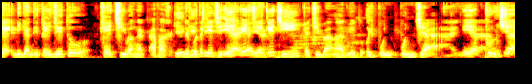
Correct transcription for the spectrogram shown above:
C diganti TJ tuh catchy banget. Apa? Iya, Nyebutnya catchy. catchy. Iya iya keci, iya. keci. Catchy banget gitu. Wih pun punca. Iya, punca,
